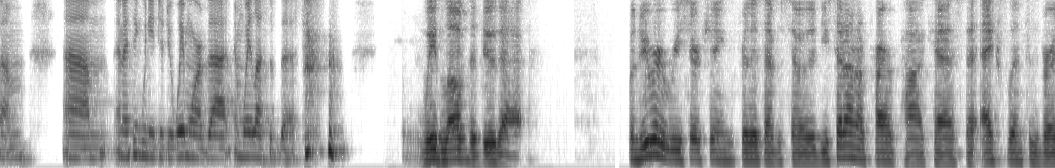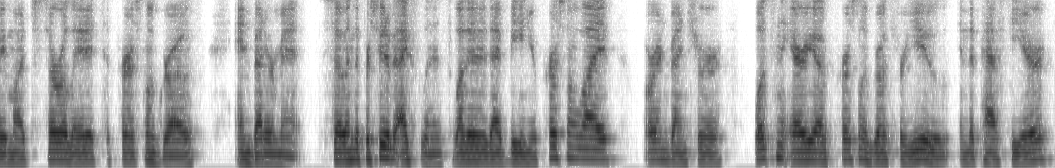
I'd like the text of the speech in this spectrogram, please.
Um, and i think we need to do way more of that and way less of this. We'd love to do that. When we were researching for this episode you said on a prior podcast that excellence is very much so related to personal growth and betterment so, in the pursuit of excellence, whether that be in your personal life or in venture, what's an area of personal growth for you in the past year?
